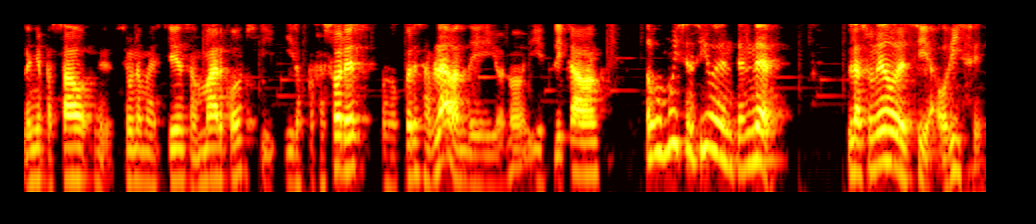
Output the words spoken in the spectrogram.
el año pasado de hacer una maestría en San Marcos y, los profesores, los doctores hablaban de ello, ¿no? Y explicaban algo muy sencillo de entender. La SUNEDO decía, o dice,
